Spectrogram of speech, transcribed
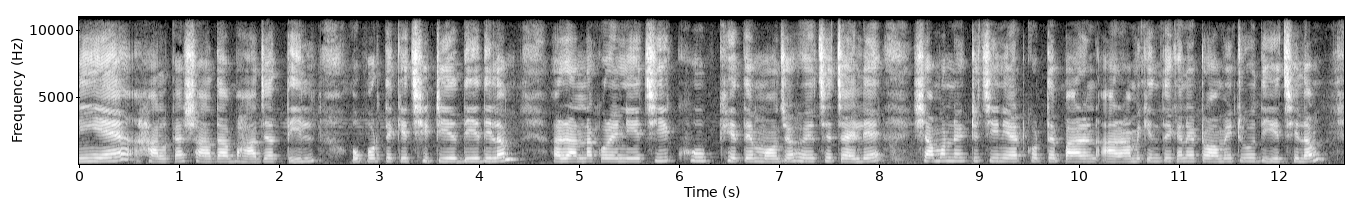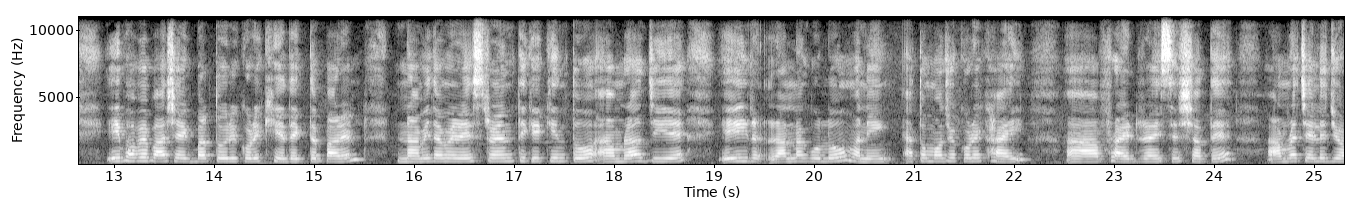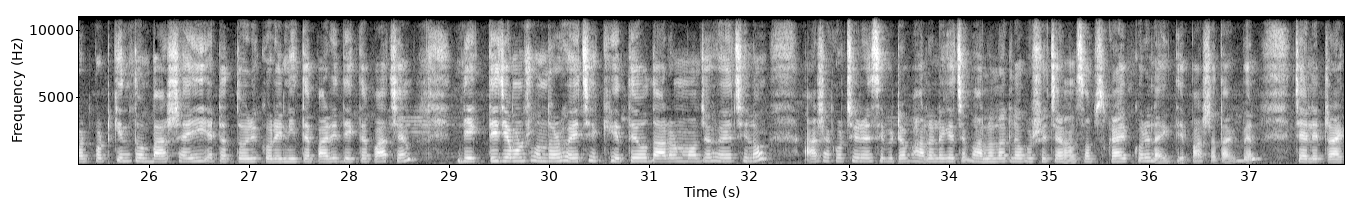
নিয়ে হালকা সাদা ভাজা তিল ওপর থেকে ছিটিয়ে দিয়ে দিলাম। রান্না করে নিয়েছি। খুব খেতে মজা হয়েছে চাইলে সামান্য একটু চিনি অ্যাড করতে পারেন। আর আমি কিন্তু এখানে টমেটোও দিয়েছিলাম। এইভাবে বাসায় একবার তৈরি করে খেয়ে দেখতে পারেন। নামি দামি রেস্টুরেন্ট থেকে কিন্তু আমরা গিয়ে এই রান্নাগুলো মানে এত মজা করে খাই ফ্রাইড রাইসের সাথে। আমরা চাইলে জটপট কিন্তু বাসায় এটা তৈরি করে নিতে পারি। দেখতে পাচ্ছেন? দেখতে যেমন সুন্দর হয়েছে, খেতেও দারুণ মজা হয়েছিল। আশা করছি রেসিপিটা ভালো লেগেছে, ভালো লাগলে অবশ্যই চ্যানেল সাবস্ক্রাইব করে লাইক দিয়ে পাশে থাকবেন। চাইলে ট্রাই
